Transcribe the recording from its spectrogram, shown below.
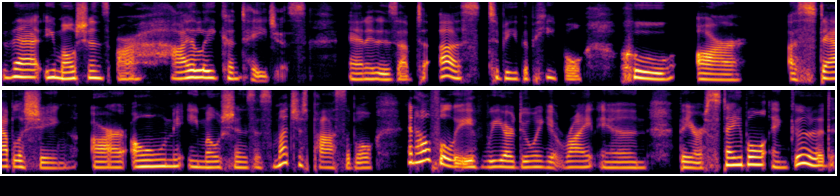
that emotions are highly contagious. And it is up to us to be the people who are establishing our own emotions as much as possible. And hopefully, if we are doing it right and they are stable and good,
